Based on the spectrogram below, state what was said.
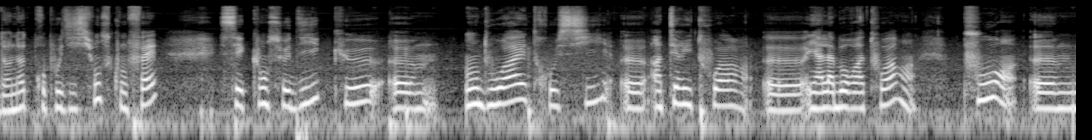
dans notre proposition, ce qu'on fait, c'est qu'on se dit que on doit être aussi un territoire et un laboratoire pour euh,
